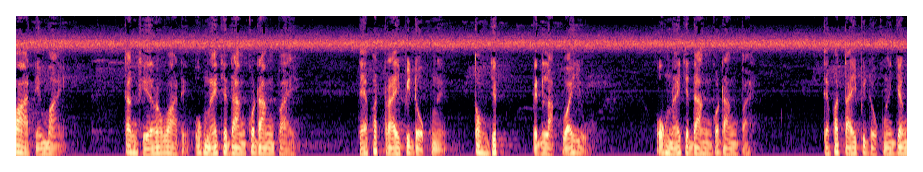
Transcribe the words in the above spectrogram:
วาทเนี่ยใหม่ ตั้งเถรวาทองค์ไหนจะดังก็ดังไป แต่พระไตรปิฎกเนี่ยต้องยึดเป็นหลักไว้อยู่ องค์ไหนจะดังก็ดังไป แต่พระไตรปิฎกเนี่ยยัง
